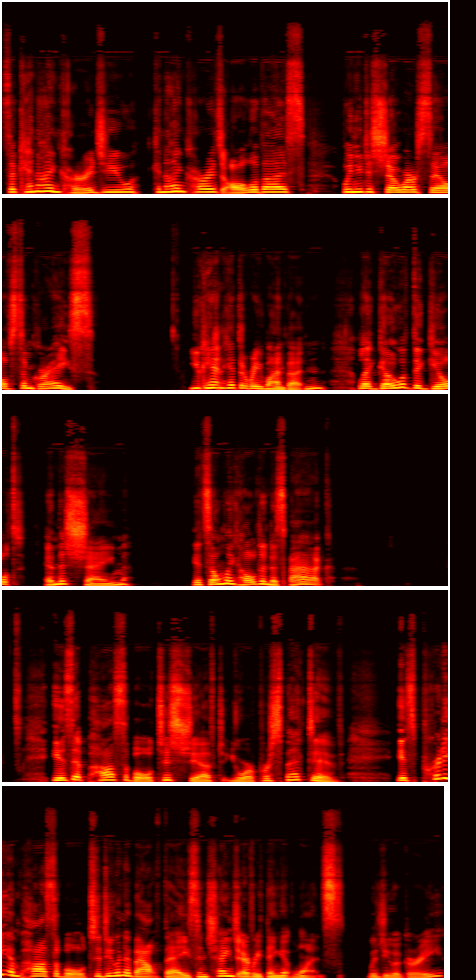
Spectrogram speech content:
So, can I encourage you? Can I encourage all of us? We need to show ourselves some grace. You can't hit the rewind button. Let go of the guilt and the shame. It's only holding us back. Is it possible to shift your perspective? It's pretty impossible to do an about face and change everything at once. Would you agree?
